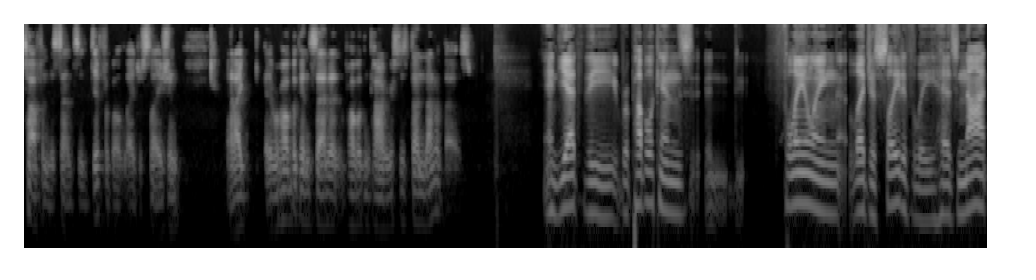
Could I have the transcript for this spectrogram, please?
tough in the sense of difficult legislation. And I, the Republican Senate, Republican Congress has done none of those. And yet, the Republicans flailing legislatively has not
